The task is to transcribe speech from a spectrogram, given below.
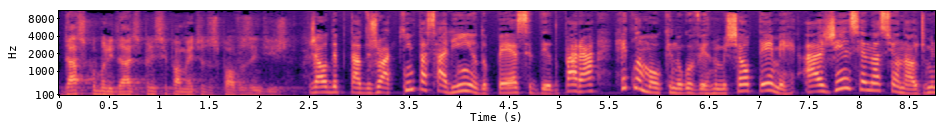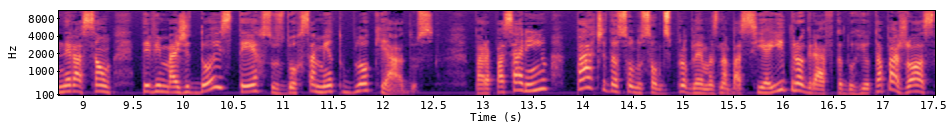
das comunidades, principalmente dos povos indígenas. Já o deputado Joaquim Passarinho, do PSD do Pará, reclamou que no governo Michel Temer, a Agência Nacional de Mineração teve mais de dois terços do orçamento bloqueados. Para Passarinho, parte da solução dos problemas na bacia hidrográfica do rio Tapajós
